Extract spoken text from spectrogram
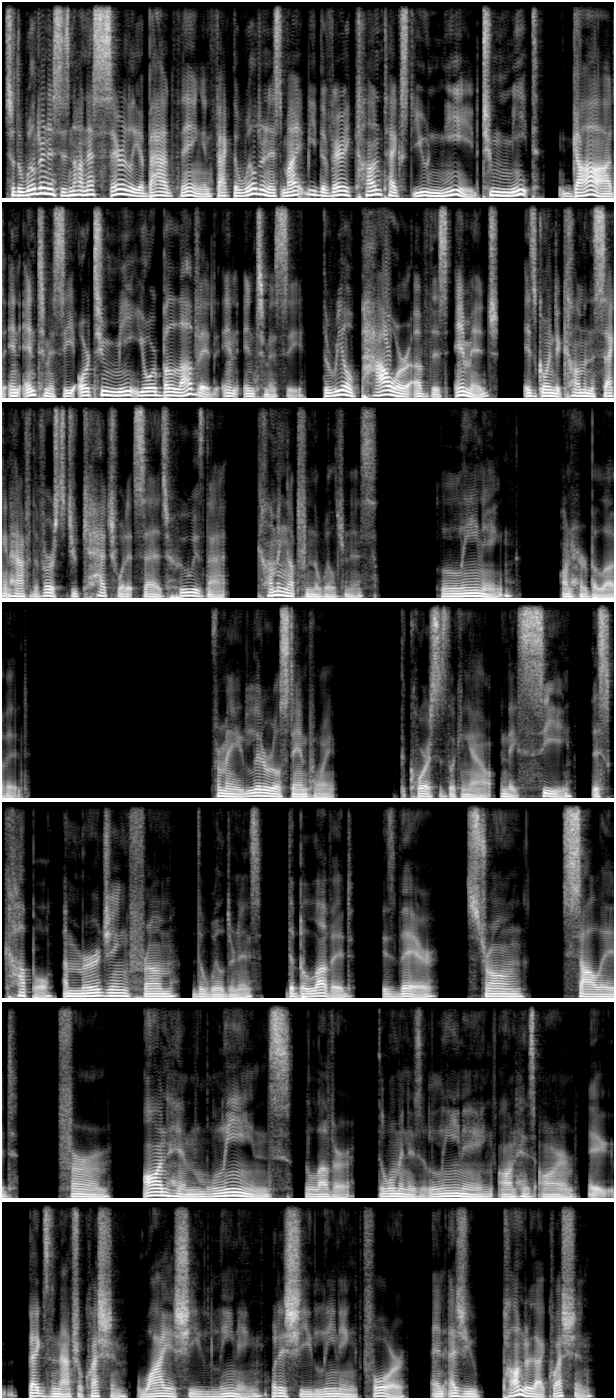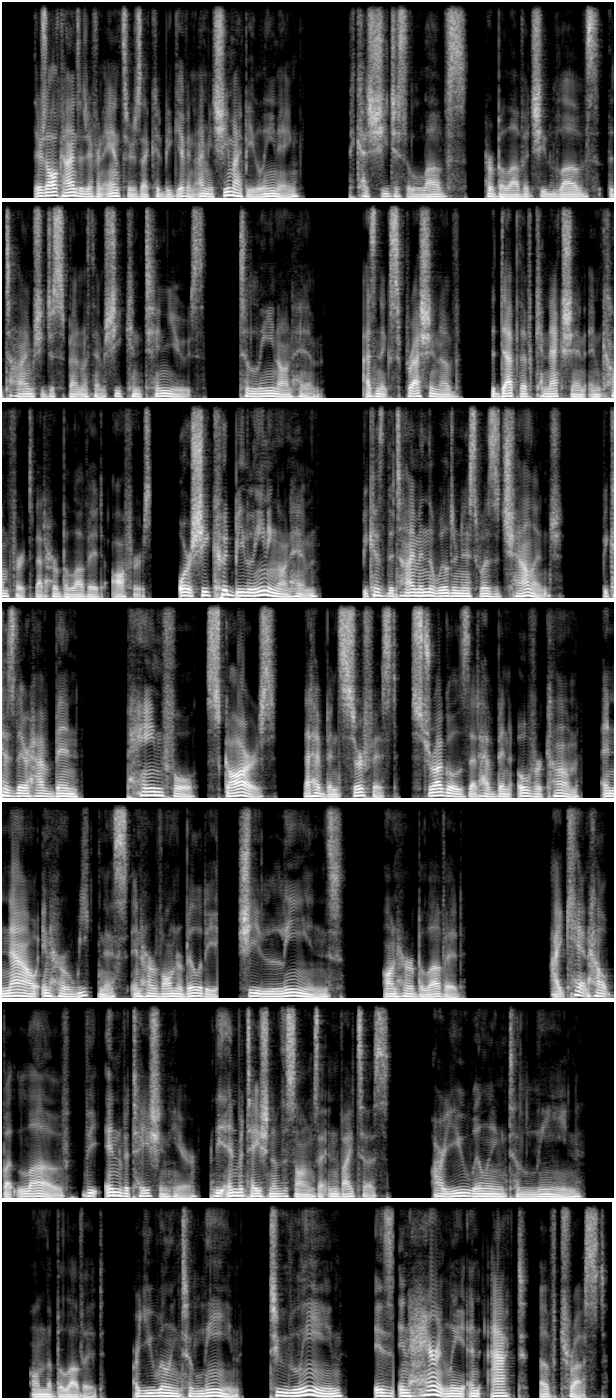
So the wilderness is not necessarily a bad thing. In fact, the wilderness might be the very context you need to meet God in intimacy or to meet your beloved in intimacy. The real power of this image is going to come in the second half of the verse. Did you catch what it says? Who is that coming up from the wilderness? leaning on her beloved. From a literal standpoint, the chorus is looking out and they see this couple emerging from the wilderness. The beloved is there, strong, solid, firm. On him leans the lover. The woman is leaning on his arm. It begs the natural question why is she leaning? What is she leaning for? And as you ponder that question, there's all kinds of different answers that could be given. I mean, she might be leaning because she just loves her beloved. She loves the time she just spent with him. She continues to lean on him as an expression of the depth of connection and comfort that her beloved offers. Or she could be leaning on him because the time in the wilderness was a challenge, because there have been painful scars that have been surfaced, struggles that have been overcome. And now, in her weakness, in her vulnerability, she leans on her beloved. I can't help but love the invitation here, the invitation of the songs that invites us. Are you willing to lean on the beloved? Are you willing to lean? To lean is inherently an act of trust.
